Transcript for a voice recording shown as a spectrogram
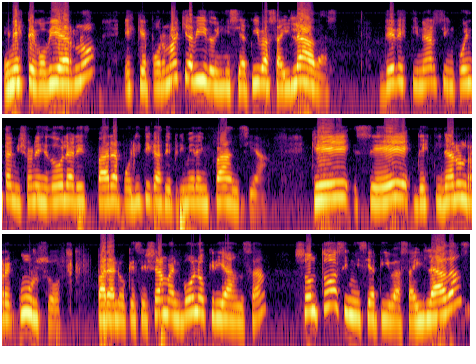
en este gobierno, es que por más que ha habido iniciativas aisladas de destinar 50 millones de dólares para políticas de primera infancia, que se destinaron recursos para lo que se llama el bono crianza, son todas iniciativas aisladas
